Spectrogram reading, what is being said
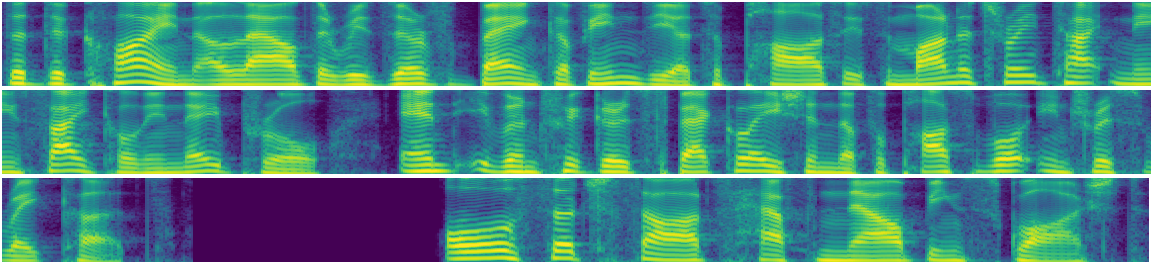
The decline allowed the Reserve Bank of India to pause its monetary tightening cycle in April and even triggered speculation of a possible interest rate cut. All such thoughts have now been squashed.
